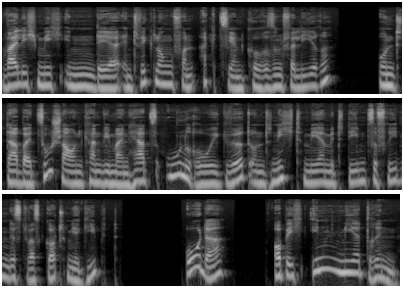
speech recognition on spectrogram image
weil ich mich in der Entwicklung von Aktienkursen verliere, und dabei zuschauen kann, wie mein Herz unruhig wird und nicht mehr mit dem zufrieden ist, was Gott mir gibt, oder ob ich in mir drin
